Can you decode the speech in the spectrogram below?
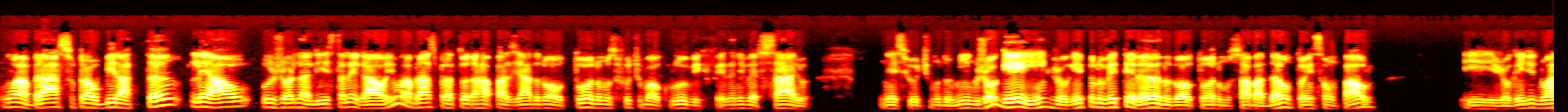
Um abraço para o Biratã Leal, o jornalista legal. E um abraço para toda a rapaziada do Autônomos Futebol Clube, que fez aniversário nesse último domingo. Joguei, hein? Joguei pelo veterano do Autônomo Sabadão, estou em São Paulo. E joguei de, no,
